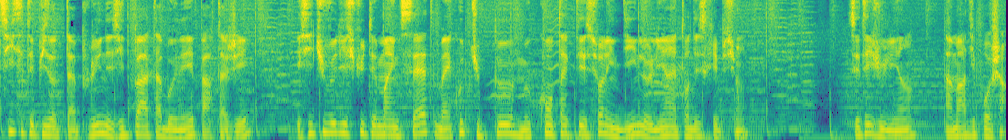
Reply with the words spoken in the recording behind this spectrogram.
Si cet épisode t'a plu, n'hésite pas à t'abonner, partager. Et si tu veux discuter mindset, bah écoute, tu peux me contacter sur LinkedIn, le lien est en description. C'était Julien, à mardi prochain.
